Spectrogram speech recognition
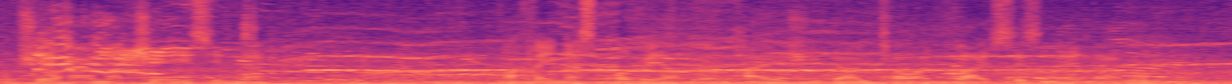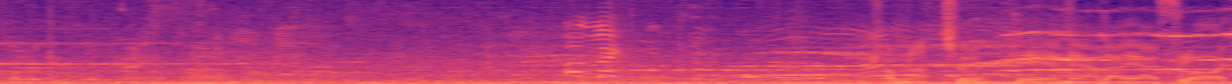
Not sure how much it is in there. I think that's probably a pay-as-you-go type place, isn't it? That one. Coming up to here now, they have like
